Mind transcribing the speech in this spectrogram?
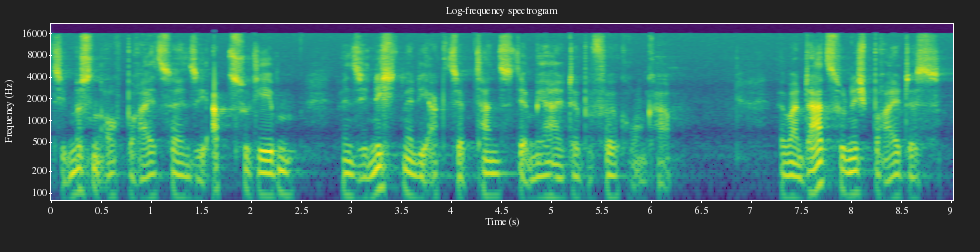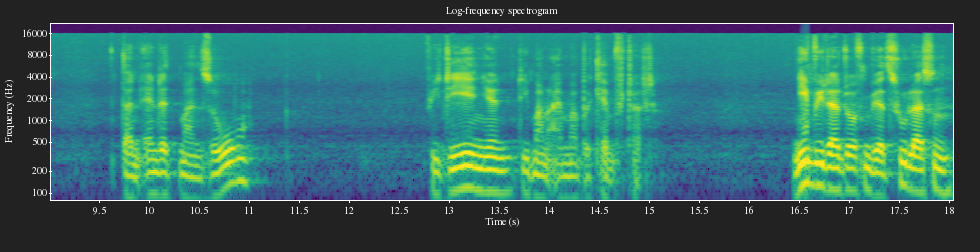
Sie müssen auch bereit sein, sie abzugeben, wenn sie nicht mehr die Akzeptanz der Mehrheit der Bevölkerung haben. Wenn man dazu nicht bereit ist, dann endet man so wie diejenigen, die man einmal bekämpft hat. Nie wieder dürfen wir zulassen,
